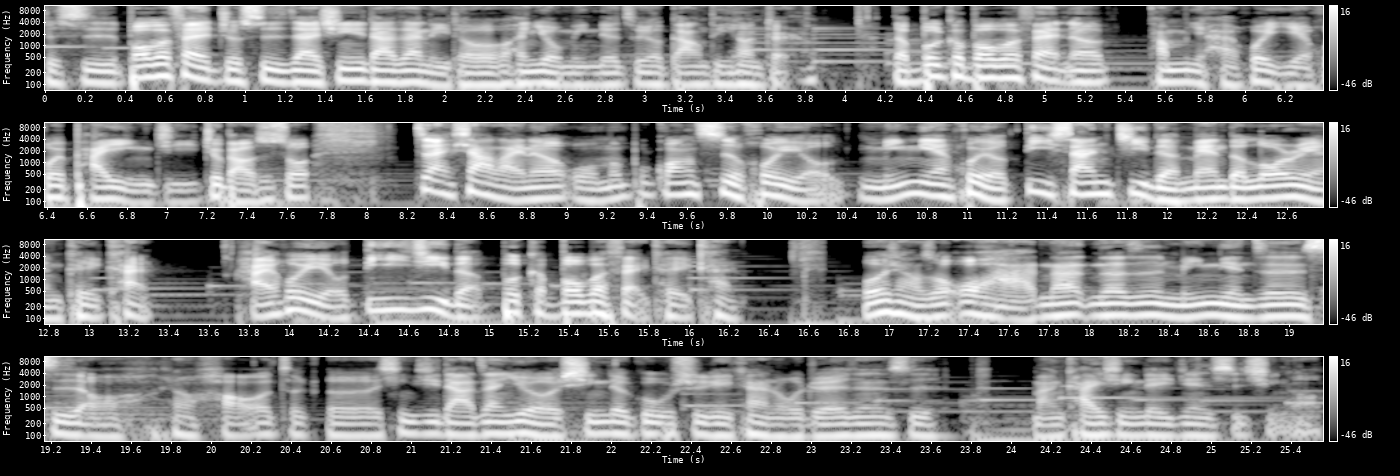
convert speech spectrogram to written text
就是 Boba Fett 就是在星际大战里头很有名的这个 Bounty Hunter。The Book of Boba Fett 呢，他们也还会也会拍影集，就表示说，再下来呢，我们不光是会有明年会有第三季的 Mandalorian 可以看。还会有第一季的《Book of Boba Fett》可以看，我想说，哇，那那是明年真的是哦，要好这个《星际大战》又有新的故事可以看了，我觉得真的是蛮开心的一件事情哦。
